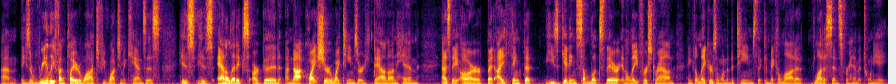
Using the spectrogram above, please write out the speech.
Um, he's a really fun player to watch if you've watched him at Kansas. His his analytics are good. I'm not quite sure why teams are down on him as they are, but I think that he's getting some looks there in the late first round. I think the Lakers are one of the teams that could make a lot of lot of sense for him at 28.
